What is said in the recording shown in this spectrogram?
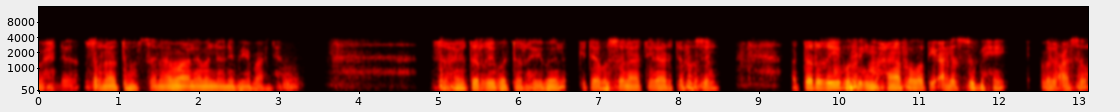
وحده الصلاة والسلام على من لا نبي بعده صحيح الترغيب والترهيب كتاب الصلاة لا فصل الترغيب في المحافظة على الصبح والعصر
